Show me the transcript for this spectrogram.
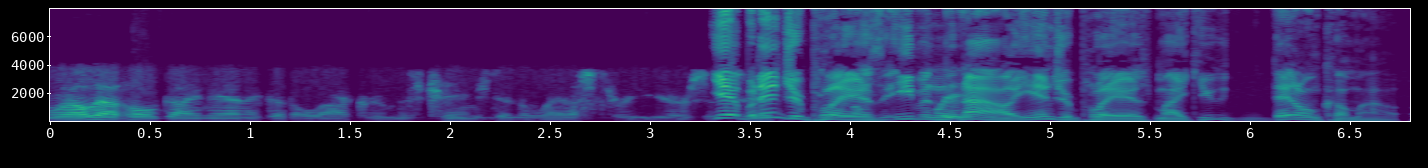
Well, that whole dynamic of the locker room has changed in the last three years. Yeah, but injured players, even now, injured players, Mike, you they don't come out.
